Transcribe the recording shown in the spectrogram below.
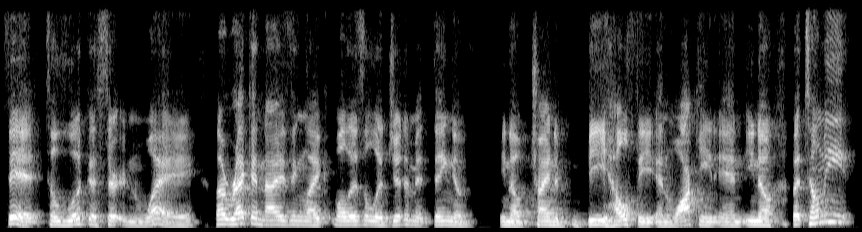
fit to look a certain way but recognizing like well there's a legitimate thing of you know trying to be healthy and walking and you know but tell me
